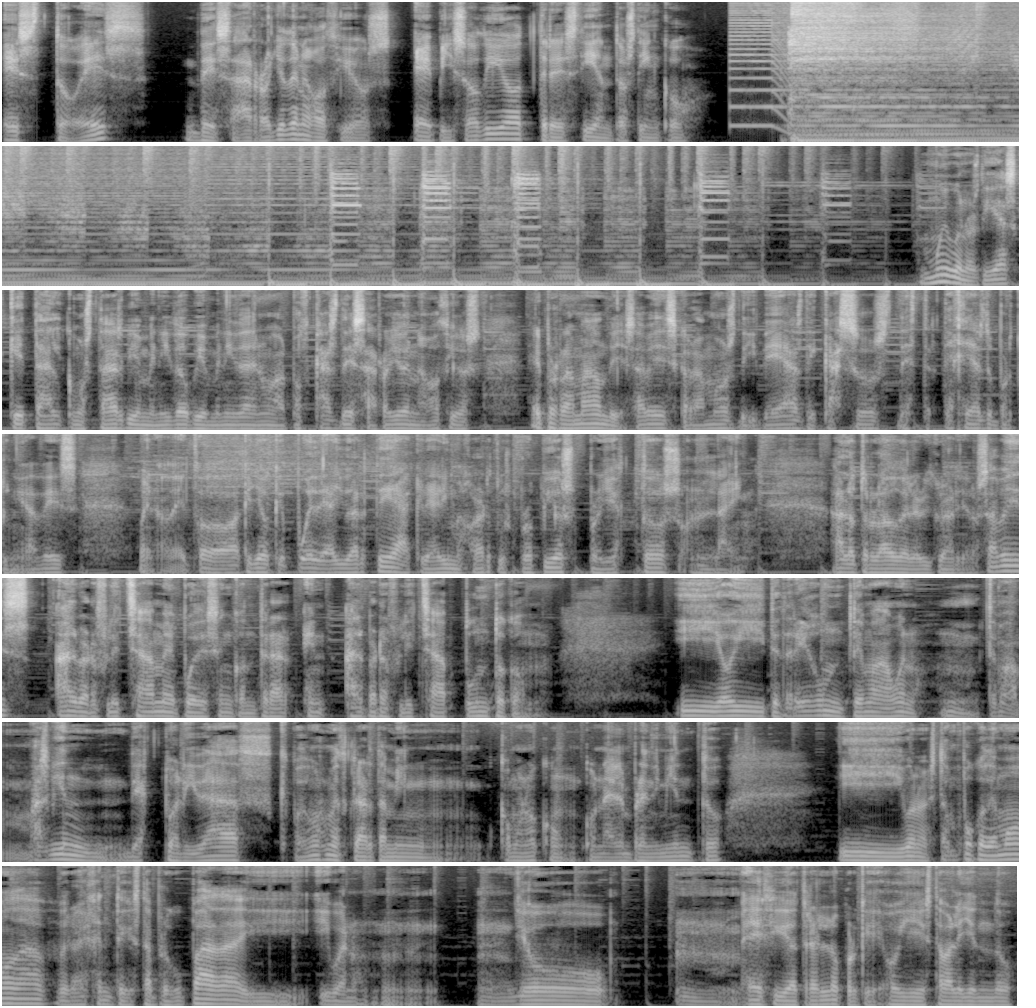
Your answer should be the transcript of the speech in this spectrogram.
Esto es Desarrollo de Negocios, episodio 305. Muy buenos días, ¿qué tal? ¿Cómo estás? Bienvenido, bienvenida de nuevo al podcast Desarrollo de Negocios, el programa donde ya sabes que hablamos de ideas, de casos, de estrategias, de oportunidades, bueno, de todo aquello que puede ayudarte a crear y mejorar tus propios proyectos online. Al otro lado del auricular ya lo sabes, Álvaro Flecha me puedes encontrar en álvaroflecha.com. Y hoy te traigo un tema, bueno, un tema más bien de actualidad, que podemos mezclar también, como no, con, el emprendimiento. Y bueno, está un poco de moda, pero hay gente que está preocupada y, bueno, mm, yo mm, he decidido traerlo porque hoy estaba leyendo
